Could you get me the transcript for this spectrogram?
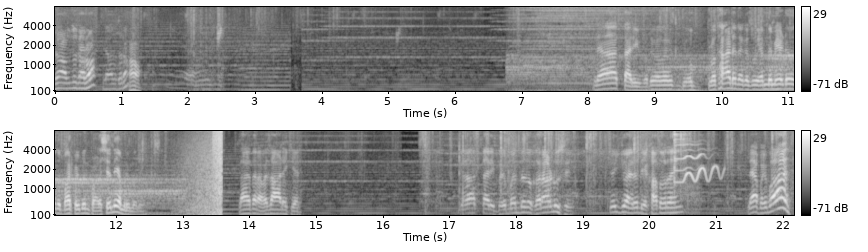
જો આવજો તારો. હા. એટલે આ તારી બધું હવે આડે થાડે ને કે જો એમને મેળ્યો તો બાર ભાઈબંધ પાડશે નહીં હમણાં મને. લા તારા હવે જાડે આ તારી ભાઈબંધ તો ઘર આડું છે. જોઈ ગયો અરે દેખાતો નહીં. લે ભાઈબંધ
